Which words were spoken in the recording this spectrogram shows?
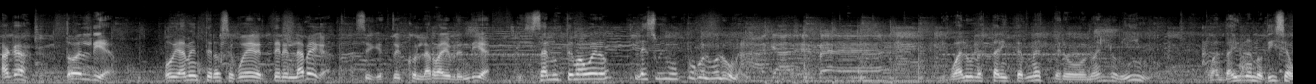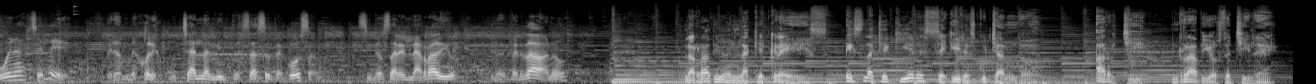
acá, todo el día. Obviamente no se puede verter en la pega, así que estoy con la radio prendida. Y si sale un tema bueno, le subimos un poco el volumen. Igual uno está en internet, pero no es lo mismo. Cuando hay una noticia buena, se lee. Pero es mejor escucharla mientras hace otra cosa. Si no sale en la radio, no es verdad, ¿no? La radio en la que crees es la que quieres seguir escuchando. Archie, Radios de Chile.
